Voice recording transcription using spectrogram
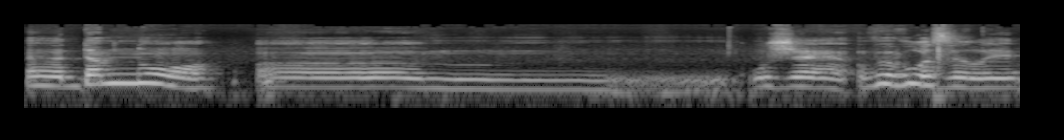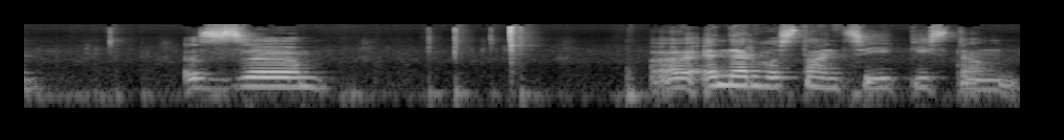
Давно е, м, уже вивозили з е, енергостанції якісь там,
